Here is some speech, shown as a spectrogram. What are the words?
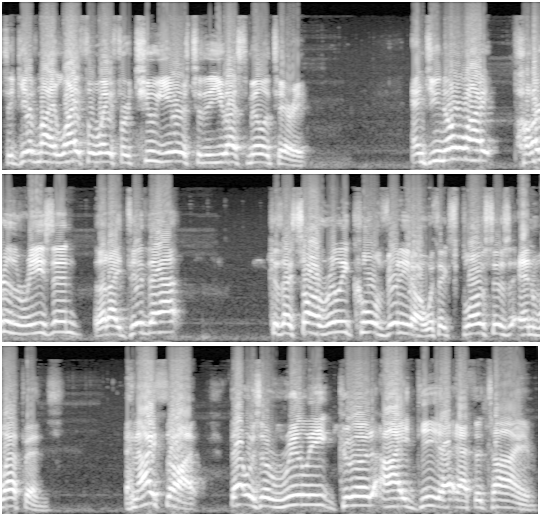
to give my life away for two years to the U.S. military. And do you know why part of the reason that I did that? Because I saw a really cool video with explosives and weapons. And I thought, that was a really good idea at the time.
